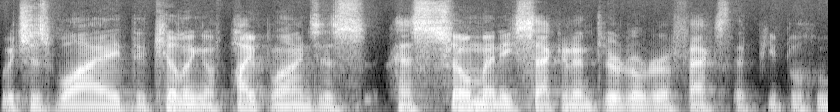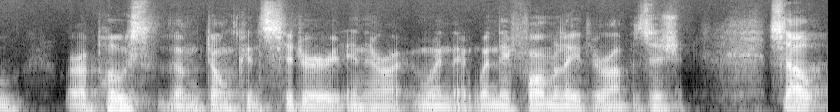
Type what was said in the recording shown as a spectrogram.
which is why the killing of pipelines is, has so many second and third order effects that people who are opposed to them don't consider in their, when, they, when they formulate their opposition. So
